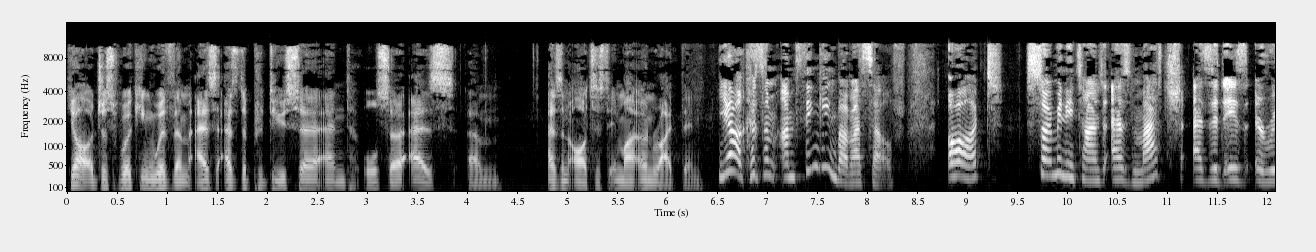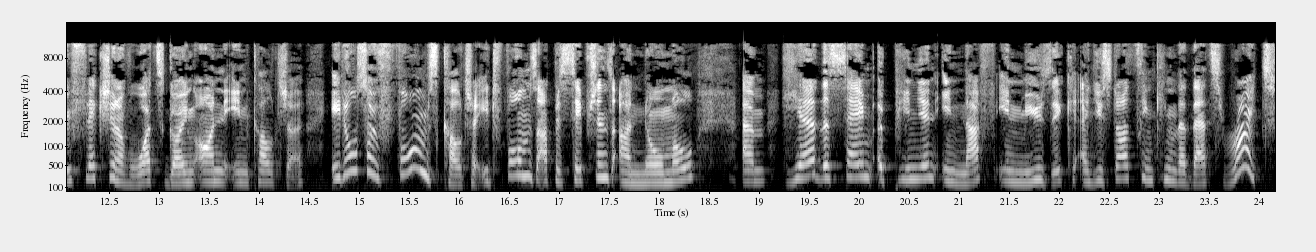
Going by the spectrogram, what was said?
yeah, just working with them as as the producer and also as um, as an artist in my own right. Then Yeah, because I'm, I'm thinking by myself, art, so many times, as much as it is a reflection of what's going on in culture, it also forms culture. It forms our perceptions, our normal. Um, hear the same opinion enough in music and you start thinking that that's right.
